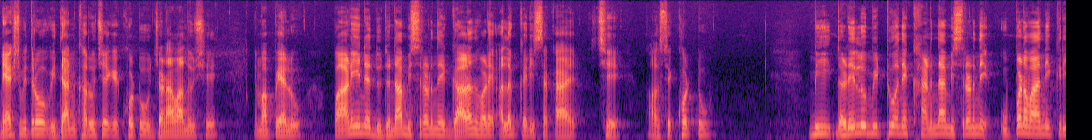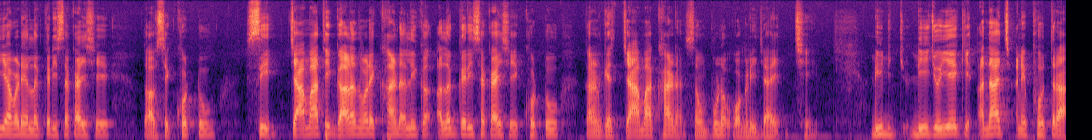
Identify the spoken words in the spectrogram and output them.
નેક્સ્ટ મિત્રો, વિધાન ખરું છે કે ખોટું જણાવવાનું છે? એમાં પહેલું, પાણી અને દૂધના મિશ્રણને ગાળણ વડે અલગ કરી શકાય છે. આવશે ખોટું. બી, દળેલું મીઠું અને ખાંડના મિશ્રણને ઉપણવાની ક્રિયા વડે અલગ કરી શકાય છે. તો આવશે ખોટું. સી, ચામાંથી ગાળણ વડે ખાંડ અલી અલગ કરી શકાય છે, ખોટું, કારણ કે ચામાં ખાંડ સંપૂર્ણ ઓગળી જાય છે. ડી ડી જોઈએ કે અનાજ અને ફોતરા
